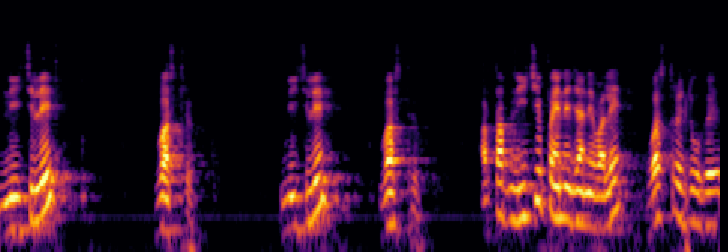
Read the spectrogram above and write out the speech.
निचले वस्त्र। निचले वस्त्र। अर्थात नीचे पहने जाने वाले वस्त्र जो है,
